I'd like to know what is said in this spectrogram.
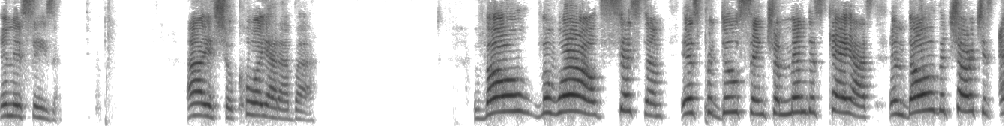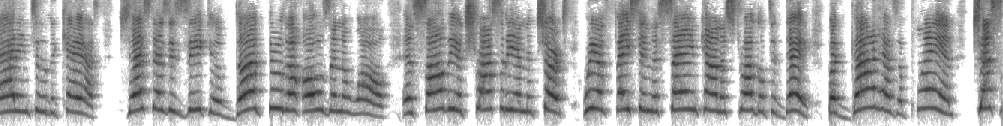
in this season. Though the world system is producing tremendous chaos, and though the church is adding to the chaos, just as Ezekiel dug through the holes in the wall and saw the atrocity in the church, we are facing the same kind of struggle today. But God has a plan, just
